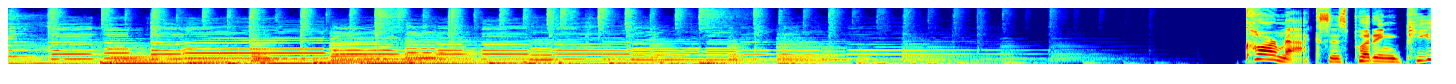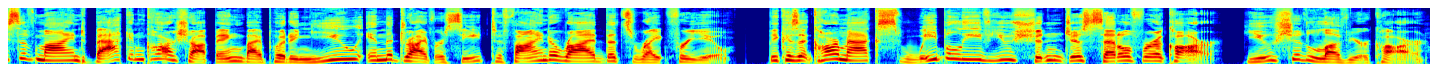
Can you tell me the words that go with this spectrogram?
CarMax is putting peace of mind back in car shopping by putting you in the driver's seat to find a ride that's right for you. Because at CarMax, we believe you shouldn't just settle for a car, you should love your car.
